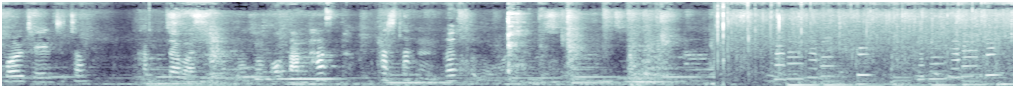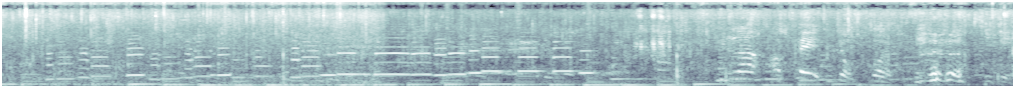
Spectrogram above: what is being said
뭘 제일 추천? 각자 맛이 달라서 어? 난 파스타 파스타? 응 파스타 너무 맛있어 앞에 이게 없어요. 이게요.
